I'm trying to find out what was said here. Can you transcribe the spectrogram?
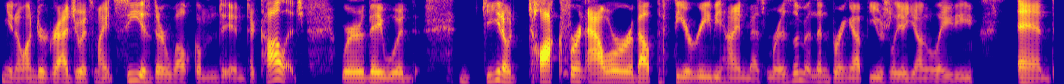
you know undergraduates might see as they're welcomed into college where they would you know talk for an hour about the theory behind mesmerism and then bring up usually a young lady and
